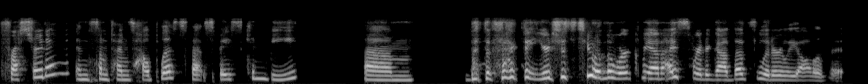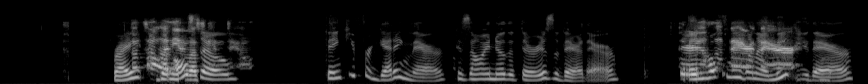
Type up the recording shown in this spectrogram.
frustrating and sometimes helpless that space can be. Um but the fact that you're just doing the work, man, I swear to God, that's literally all of it. Right? That's all but any of us can also, thank you for getting there because now I know that there is a there there. There and hopefully there when I meet you there,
